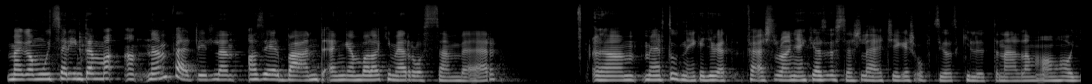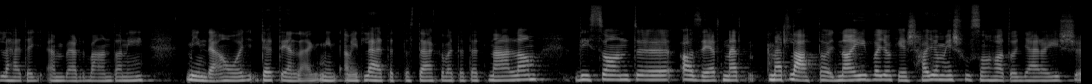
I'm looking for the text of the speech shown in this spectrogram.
Meg amúgy szerintem nem feltétlen azért bánt engem valaki, mert rossz ember, mert tudnék egy olyat felsorolni, aki az összes lehetséges opciót kilőtte nálam, hogy lehet egy embert bántani. Mindenhogy, de tényleg, mind, amit lehetett, azt elkövetetett nálam, viszont azért, mert, mert látta, hogy naív vagyok, és hagyom, és 26-odjára is,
